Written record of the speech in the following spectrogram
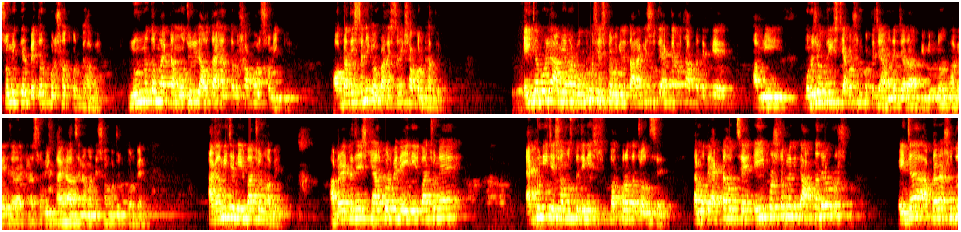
শ্রমিকদের বেতন পরিশোধ করতে হবে। ন্যূনতম একটা মজুরির আওতায় আনতে হবে সকল শ্রমিককে, অপ্রাতিষ্ঠানিক এবং প্রাতিষ্ঠানিক সকল খাতে। এইটা বলে আমি আমার বক্তব্য শেষ করব, কিন্তু তার আগে শুধু একটা কথা আপনাদেরকে আমি মনোযোগ দৃষ্টি আকর্ষণ করতে চাই আমাদের যারা বিভিন্নভাবে যারা এখানে শ্রমিক ভাইরা আছেন, আমাদের সংগঠন করবেন। আগামী যে নির্বাচন হবে, আপনারা একটা জিনিস খেয়াল করবেন, এই নির্বাচনে এখনই যে সমস্ত জিনিস তৎপরতা চলছে, তার মধ্যে একটা হচ্ছে, এই প্রশ্নগুলো কিন্তু আপনাদেরও প্রশ্ন। এইটা আপনারা শুধু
